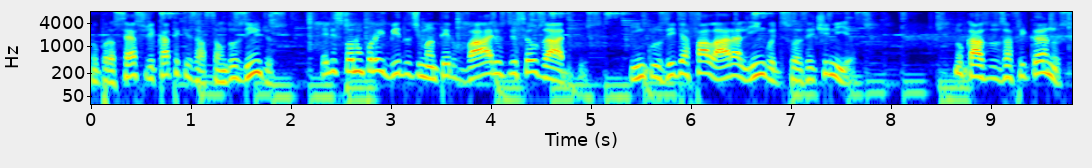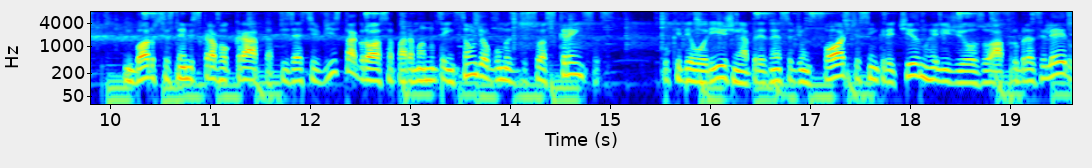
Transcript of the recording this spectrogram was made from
No processo de catequização dos índios, eles foram proibidos de manter vários de seus hábitos, inclusive a falar a língua de suas etnias. No caso dos africanos, embora o sistema escravocrata fizesse vista grossa para a manutenção de algumas de suas crenças, o que deu origem à presença de um forte sincretismo religioso afro-brasileiro,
